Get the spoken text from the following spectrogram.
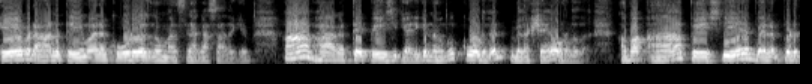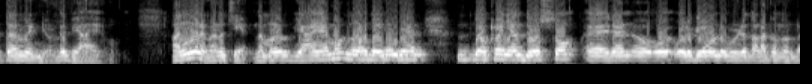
എവിടാണ് തേയ്മാനം കൂടുതൽ നമുക്ക് മനസ്സിലാക്കാൻ സാധിക്കും. ആ ഭാഗത്തെ പേശിക്കായിരിക്കും നമുക്ക് കൂടുതൽ ബലക്ഷയം ഉള്ളത്. അപ്പോൾ ആ പേശിയെ ബലപ്പെടുത്താൻ വേണ്ടിയുള്ള വ്യായാമം. അങ്ങനെ വേണം ചെയ്യാൻ. നമ്മൾ വ്യായാമം എന്ന് പറഞ്ഞു കഴിഞ്ഞാൽ ഞാൻ ഡോക്ടറെ ഞാൻ ദിവസവും ഒരു ഗ്രൗണ്ട് മുഴുവൻ നടക്കുന്നുണ്ട്.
